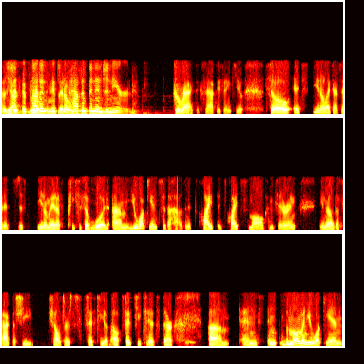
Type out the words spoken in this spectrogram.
It yeah, it's not an, it's, it hasn't been engineered. Correct, exactly. Thank you. So it's you know, like I said, it's just you know made of pieces of wood. Um, you walk into the house and it's quite it's quite small considering you know the fact that she shelters 50 about 50 kids there um and and the moment you walk in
